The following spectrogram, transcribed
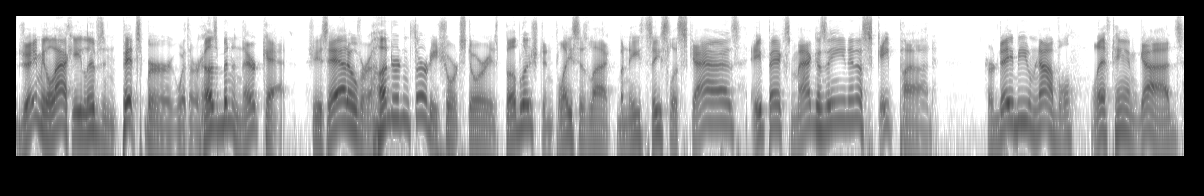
Jamie Lackey lives in Pittsburgh with her husband and their cat. She's had over 130 short stories published in places like Beneath Ceaseless Skies, Apex Magazine, and Escape Pod. Her debut novel, Left Hand Gods,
